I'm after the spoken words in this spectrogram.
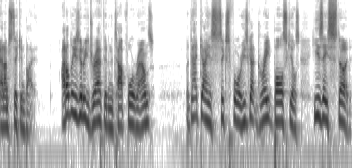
and I'm sticking by it. I don't think he's going to be drafted in the top four rounds, but that guy is 6'4. He's got great ball skills. He's a stud.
